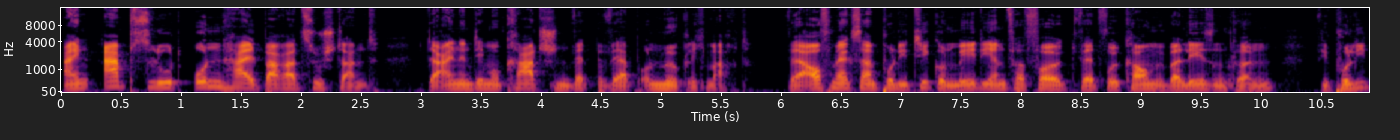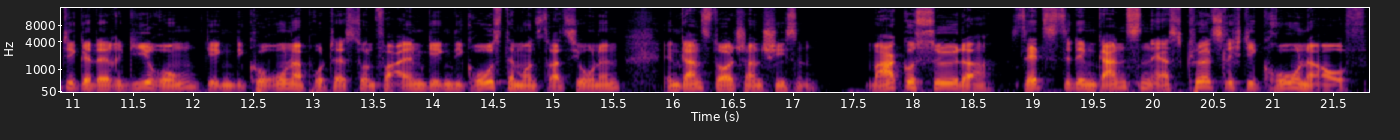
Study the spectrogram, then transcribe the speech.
Ein absolut unheilbarer Zustand, der einen demokratischen Wettbewerb unmöglich macht. Wer aufmerksam Politik und Medien verfolgt, wird wohl kaum überlesen können, wie Politiker der Regierung gegen die Corona-Proteste und vor allem gegen die Großdemonstrationen in ganz Deutschland schießen. Markus Söder setzte dem Ganzen erst kürzlich die Krone auf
